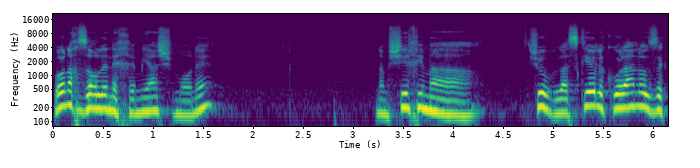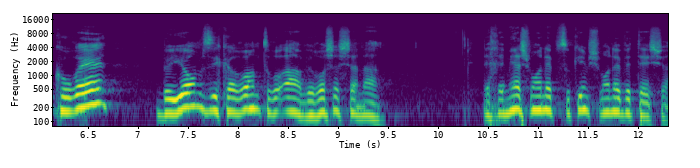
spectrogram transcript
בואו נחזור לנחמיה שמונה, נמשיך עם ה... שוב, להזכיר לכולנו, זה קורה ביום זיכרון תרועה וראש השנה. נחמיה שמונה, פסוקים שמונה ותשע.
